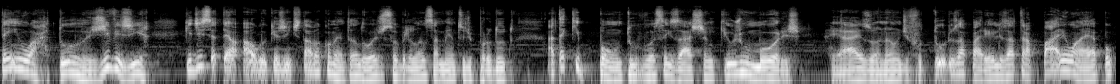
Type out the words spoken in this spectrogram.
tem o Arthur Givigir, que disse até algo que a gente estava comentando hoje sobre lançamento de produto. Até que ponto vocês acham que os rumores, reais ou não, de futuros aparelhos atrapalham a Apple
